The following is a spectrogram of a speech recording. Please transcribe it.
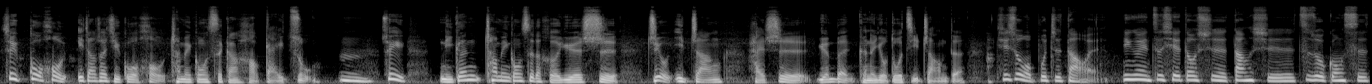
所以过后一张专辑过后，唱片公司刚好改组，嗯，所以你跟唱片公司的合约是只有一张，还是原本可能有多几张的？其实我不知道哎、因为这些都是当时制作公司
